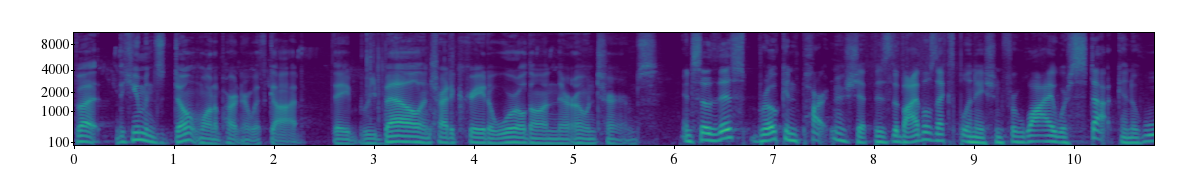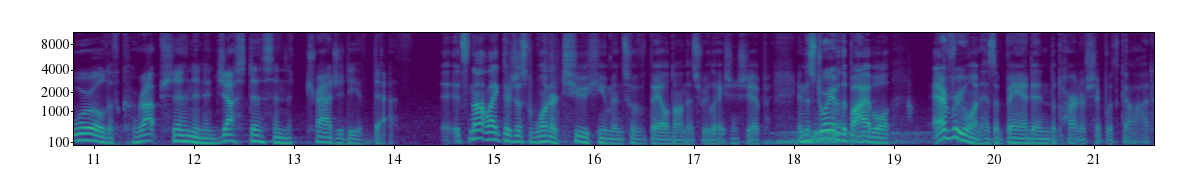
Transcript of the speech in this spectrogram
But the humans don't want to partner with God. They rebel and try to create a world on their own terms. And so, this broken partnership is the Bible's explanation for why we're stuck in a world of corruption and injustice and the tragedy of death. It's not like there's just one or two humans who have bailed on this relationship. In the story of the Bible, everyone has abandoned the partnership with God.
